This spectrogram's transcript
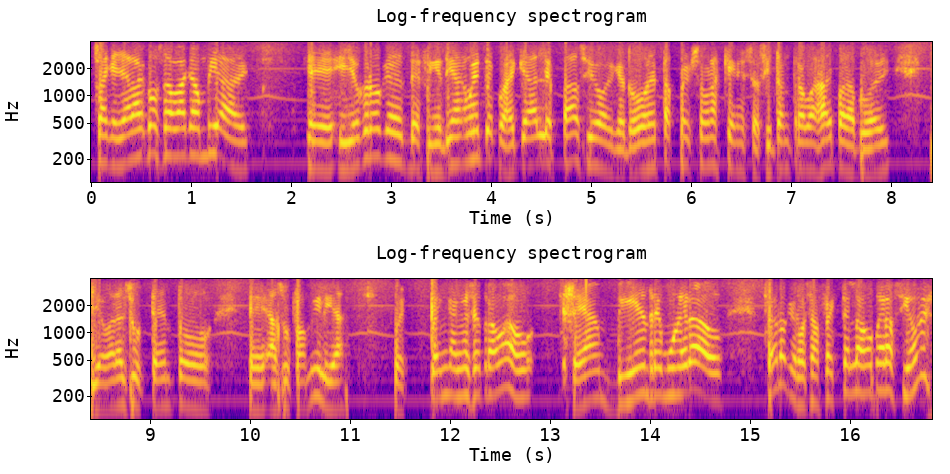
O sea que ya la cosa va a cambiar eh, y yo creo que definitivamente pues hay que darle espacio a que todas estas personas que necesitan trabajar para poder llevar el sustento eh, a su familia, pues tengan ese trabajo, sean bien remunerados Claro, que no se afecten las operaciones.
